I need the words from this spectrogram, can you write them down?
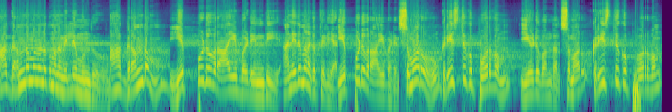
ఆ గ్రంథములకు మనం వెళ్ళే ముందు ఆ గ్రంథం ఎప్పుడు వ్రాయబడింది అనేది మనకు తెలియాలి. ఎప్పుడు వ్రాయబడింది? సుమారు క్రీస్తుకు పూర్వం ఏడు వందలు. సుమారు క్రీస్తుకు పూర్వం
